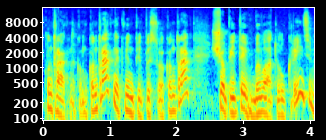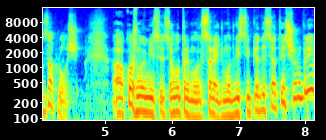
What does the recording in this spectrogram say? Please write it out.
контрактником? Контрактник він підписує контракт, щоб йти вбивати українців за гроші. Кожного місяця отримує в середньому 250 тисяч рублів,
